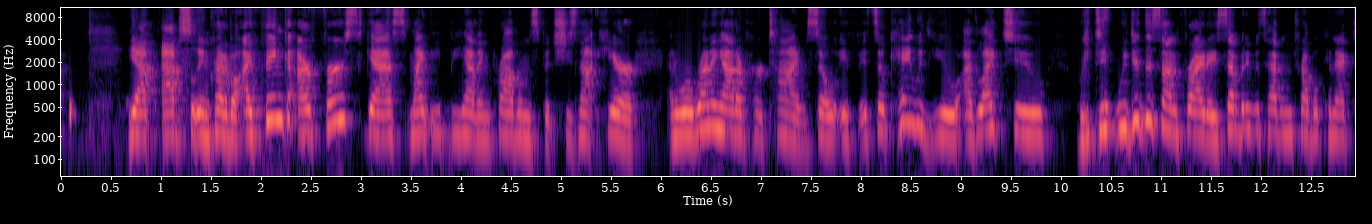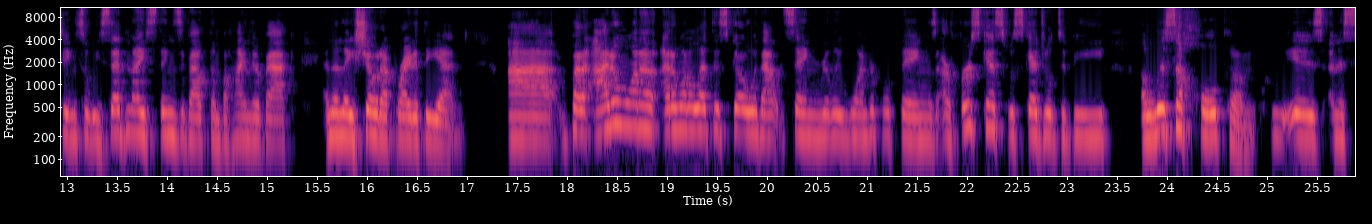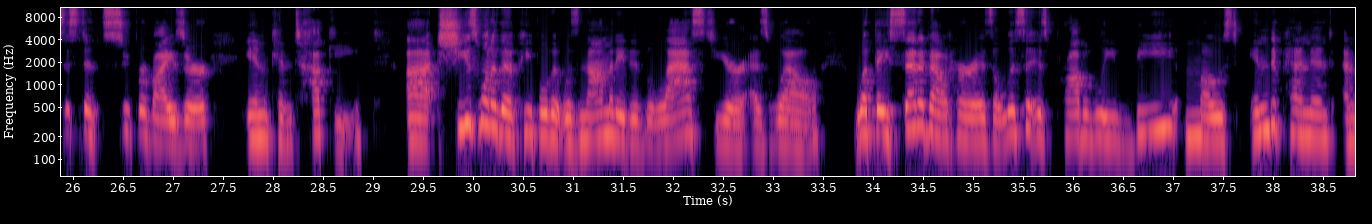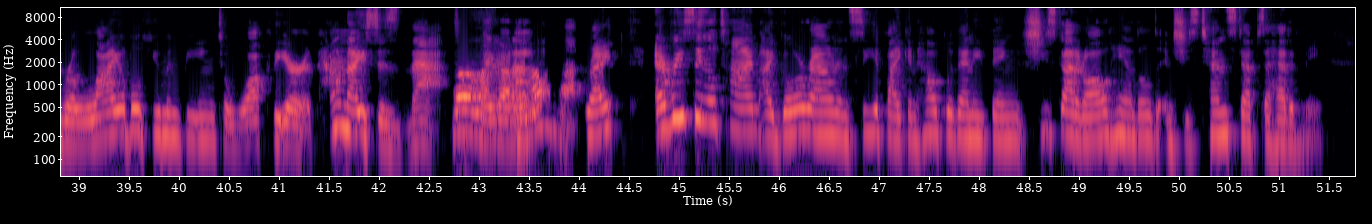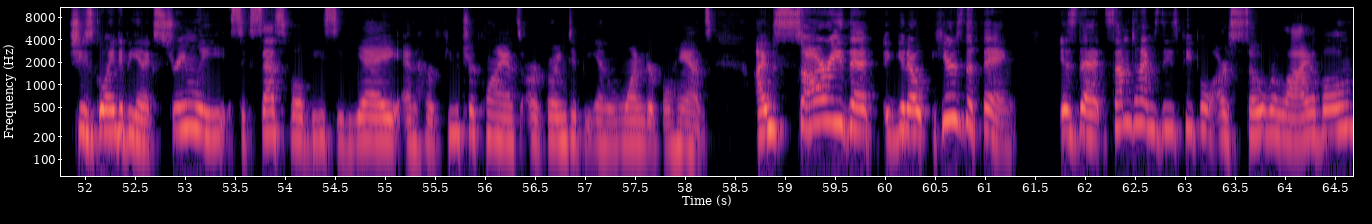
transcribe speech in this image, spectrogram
Yep absolutely incredible. I think our first guest might be having problems but she's not here and we're running out of her time. So if it's okay with you i'd like to we did we did this on friday. Somebody was having trouble connecting so we said nice things about them behind their back and then they showed up right at the end uh, but I don't want to, I don't want to let this go without saying really wonderful things. Our first guest was scheduled to be Alyssa Holcomb, who is an assistant supervisor in Kentucky. Uh, she's one of the people that was nominated last year as well. What they said about her is Alyssa is probably the most independent and reliable human being to walk the earth. How nice is that? Oh my God, I uh, love that. Right? Every single time I go around and see if I can help with anything, she's got it all handled and she's 10 steps ahead of me. She's going to be an extremely successful BCBA and her future clients are going to be in wonderful hands. I'm sorry that, you know, here's the thing is that sometimes these people are so reliable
